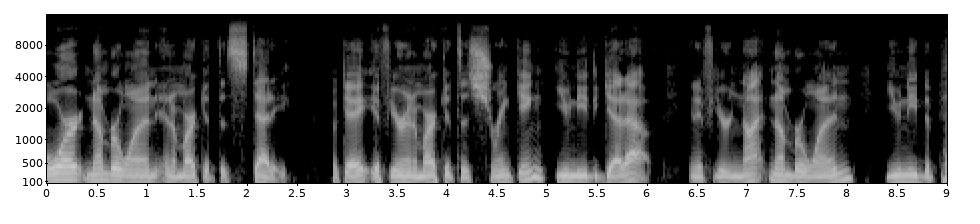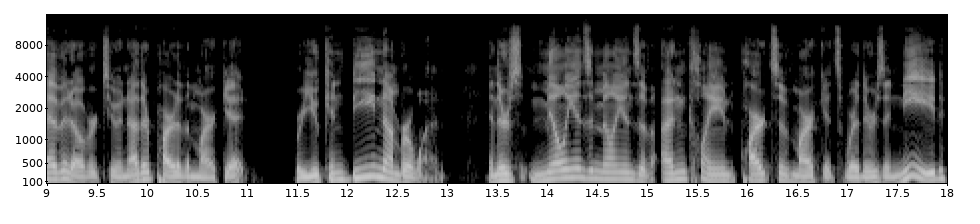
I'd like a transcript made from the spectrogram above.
or number one in a market that's steady. Okay. If you're in a market that's shrinking, you need to get out. And if you're not number one, you need to pivot over to another part of the market where you can be number one. And there's millions and millions of unclaimed parts of markets where there's a need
